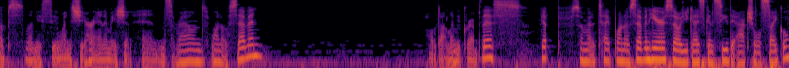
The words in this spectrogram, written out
Oops. Let me see when she her animation ends. Around 107. Hold on. Let me grab this. Yep. So I'm going to type 107 here so you guys can see the actual cycle.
